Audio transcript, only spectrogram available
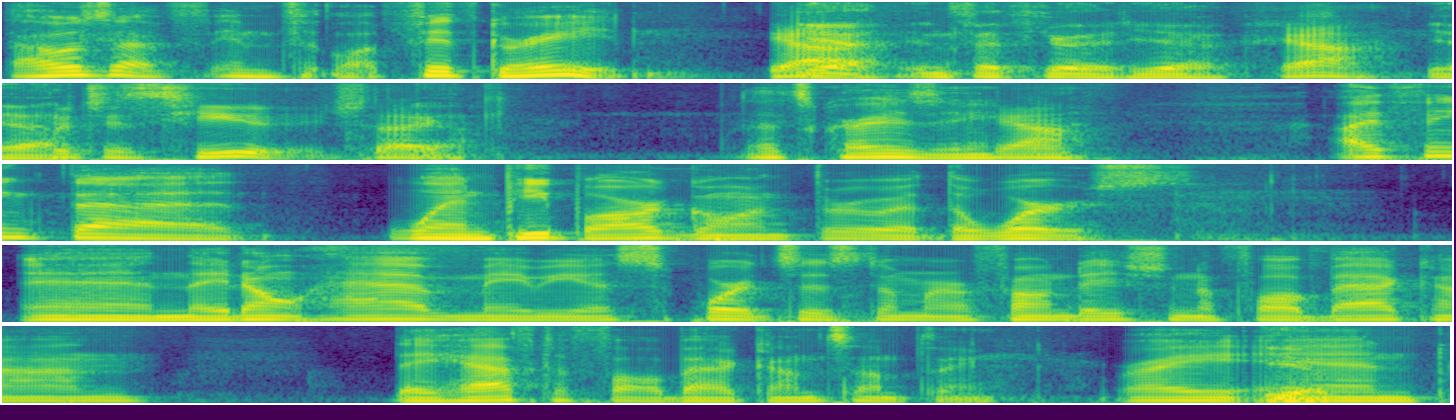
That was at in fifth grade. yeah. Yeah, in fifth grade, yeah. yeah, Yeah. which is huge. Like, That's crazy. yeah. I think that when people are going through it the worst and they don't have maybe a support system or a foundation to fall back on, they have to fall back on something, right? Yeah. And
